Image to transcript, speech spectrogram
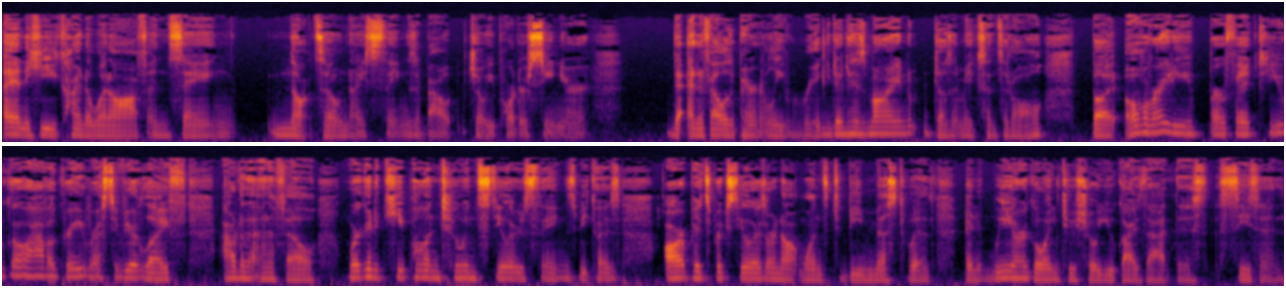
And he kind of went off and saying not so nice things about Joey Porter Sr the NFL is apparently rigged in his mind. Doesn't make sense at all. But alrighty, Burfict. You go have a great rest of your life out of the NFL. We're going to keep on doing Steelers things because our Pittsburgh Steelers are not ones to be messed with. And we are going to show you guys that this season.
